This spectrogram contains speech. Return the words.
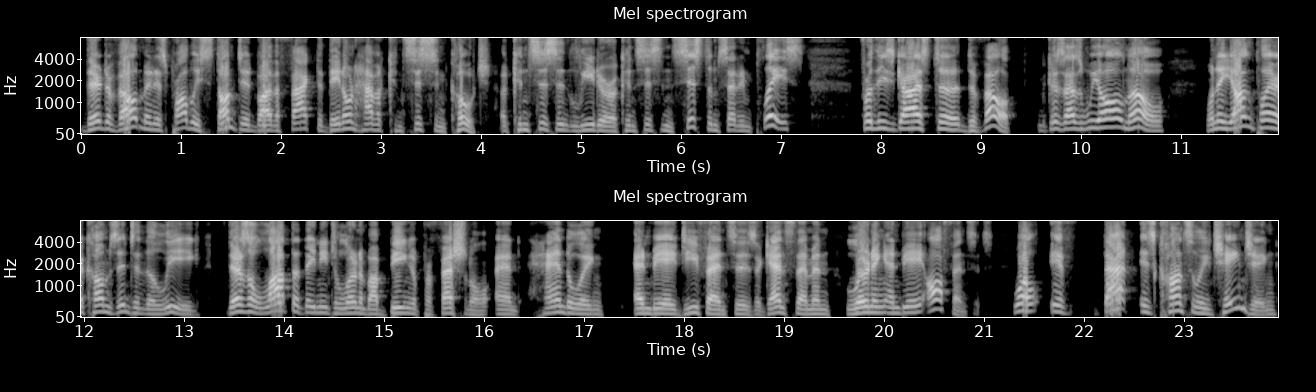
their development is probably stunted by the fact that they don't have a consistent coach, a consistent leader, a consistent system set in place for these guys to develop. Because as we all know, when a young player comes into the league, there's a lot that they need to learn about being a professional and handling NBA defenses against them and learning NBA offenses. Well, if that is constantly changing.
